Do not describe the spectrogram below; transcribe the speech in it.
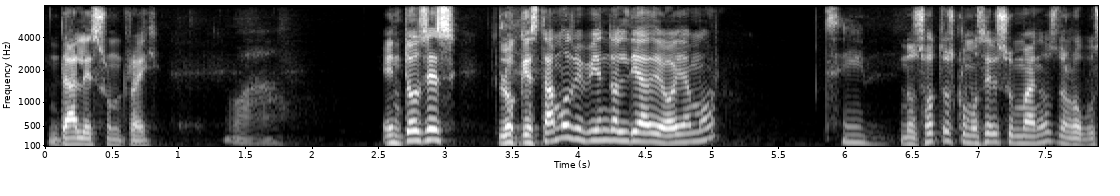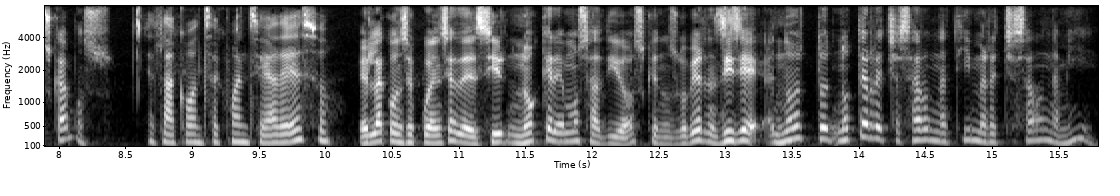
dales un rey. Wow. Entonces, lo que estamos viviendo el día de hoy, amor, Sí. nosotros como seres humanos no lo buscamos. Es la consecuencia de eso. Es la consecuencia de decir, no queremos a Dios que nos gobierne. Dice, no, no te rechazaron a ti, me rechazaron a mí.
